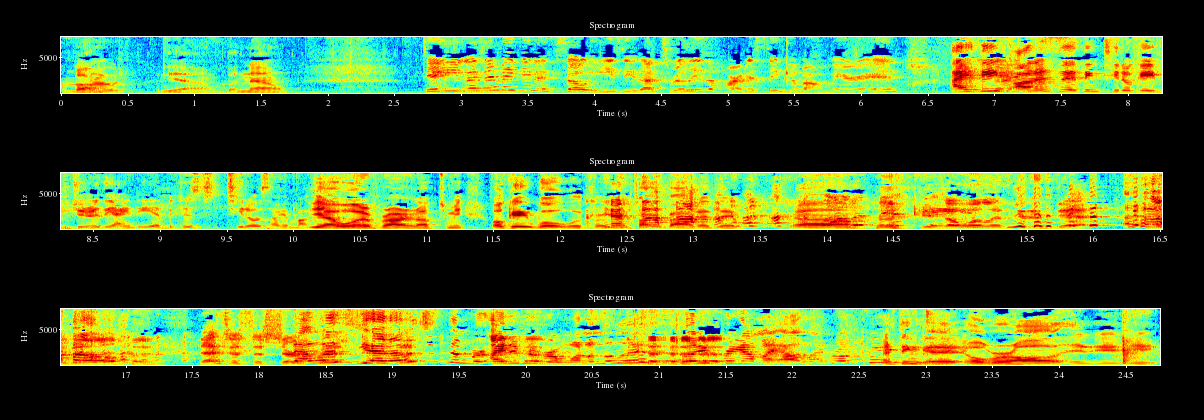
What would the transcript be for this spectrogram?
on the bump. road. Yeah, but now Dang, you guys are making it so easy. That's really the hardest thing about marriage. I You think, guys- honestly, I think Tito gave Junior the idea because Tito was talking about. yeah, well, it brought it up to me. Okay, well, if we're gonna talk about it, then Well, in uh, this He's case, like, well, let's get in debt. You know, that's just a surface. That was yeah. That was just number item number one on the list. Let me bring out my outline real quick. I think uh, overall, it, it, it,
